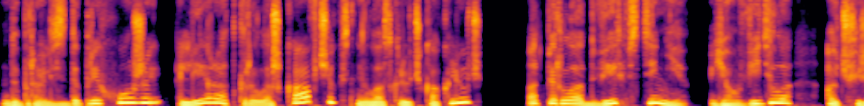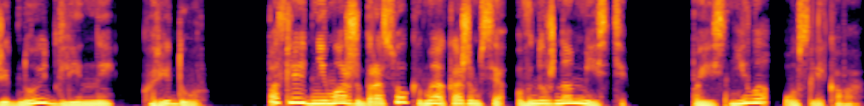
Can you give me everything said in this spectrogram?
добрались до прихожей, Лера открыла шкафчик, сняла с крючка ключ, отперла дверь в стене. Я увидела очередной длинный коридор. Последний марш-бросок, и мы окажемся в нужном месте», — пояснила Осликова.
